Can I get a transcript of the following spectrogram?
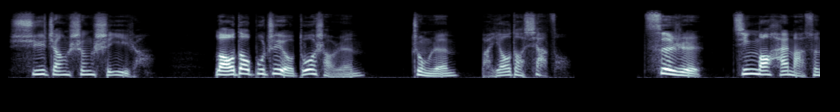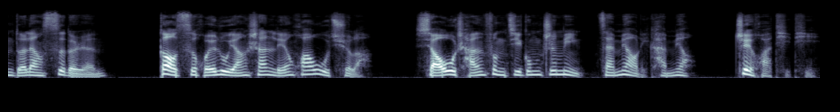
虚张声势一嚷。老道不知有多少人，众人把妖道吓走。次日，金毛海马孙德亮四个人告辞回鹿阳山莲花坞去了。小悟禅奉济公之命，在庙里看庙。这话体提。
